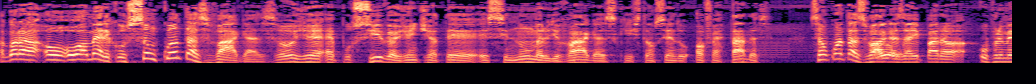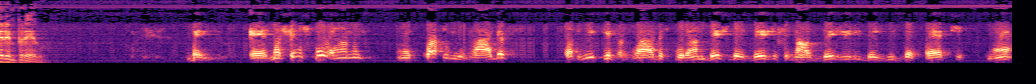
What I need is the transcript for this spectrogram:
Agora, o, o Américo, são quantas vagas? Hoje é possível a gente já ter esse número de vagas que estão sendo ofertadas? São quantas vagas aí para o primeiro emprego? Bem, é, nós temos por ano né, 4 mil vagas, 4.500 vagas por ano, desde, desde o final, desde 2017, né?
